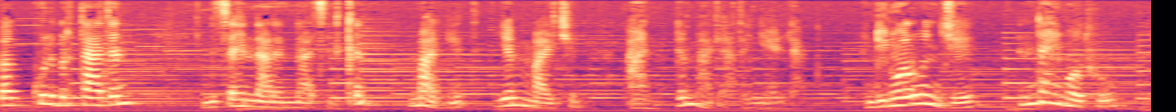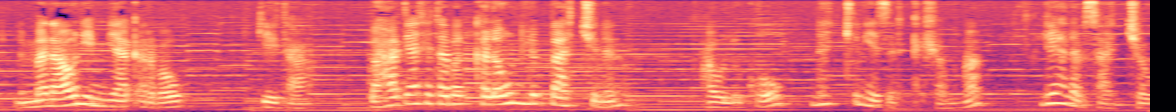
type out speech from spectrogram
በኩል ብርታትን፣ ንጽሕናንና ጽድቅን ማግኘት የማይችል አንድም ኃጢአተኛ የለም። እንዲኖሩ እንጂ እንዳይሞቱ ልመናውን የሚያቀርበው ጌታ በኀጢአት የተበከለውን ልባችንን አውልቆ ነጭን የጽድቅ ሸማ ሊያለብሳቸው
